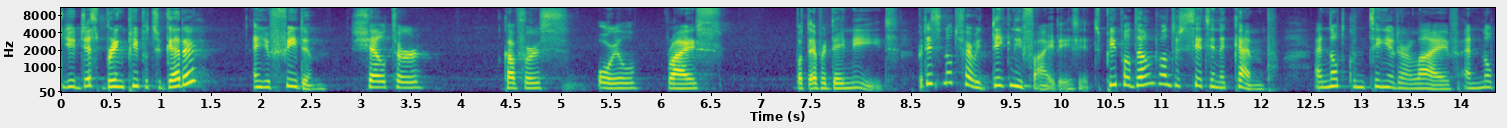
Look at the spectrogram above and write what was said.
you just bring people together and you feed them shelter, covers, oil, rice, whatever they need. But it's not very dignified, is it? People don't want to sit in a camp and not continue their life and not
